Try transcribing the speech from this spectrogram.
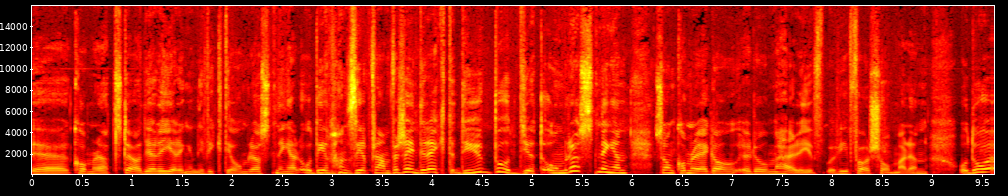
eh, kommer att stödja regeringen i viktiga omröstningar. Och det man ser framför sig direkt det är ju budgetomröstningen som kommer att äga rum här i, vid försommaren. Och då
